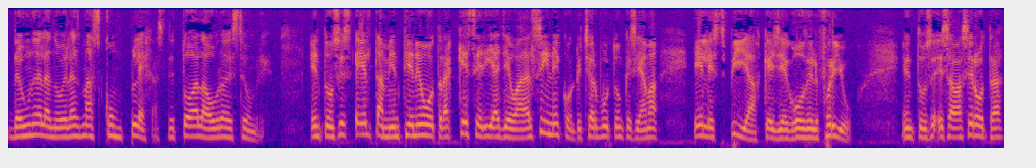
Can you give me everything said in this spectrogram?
de una de las novelas más complejas de toda la obra de este hombre. Entonces él también tiene otra que sería llevada al cine con Richard Burton que se llama El espía que llegó del frío. Entonces esa va a ser otra.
